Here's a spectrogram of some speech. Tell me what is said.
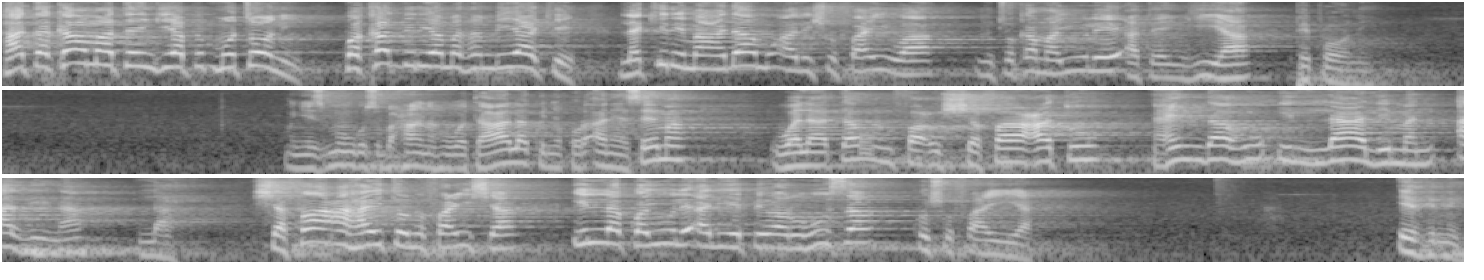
hata kama ataingia motoni kwa kadiri ya madhambi yake lakini maadamu alishufaiwa mtu kama yule ataingia peponi. Mwenyezi Mungu Subhanahu wa Ta'ala kwenye Qur'ani asema wala tanfa'u shafa'atu indahu illa liman adhina la. Shafa'a haitonufaisha ila kwa yule aliyepewa ruhusa kushufaia. Idhni.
